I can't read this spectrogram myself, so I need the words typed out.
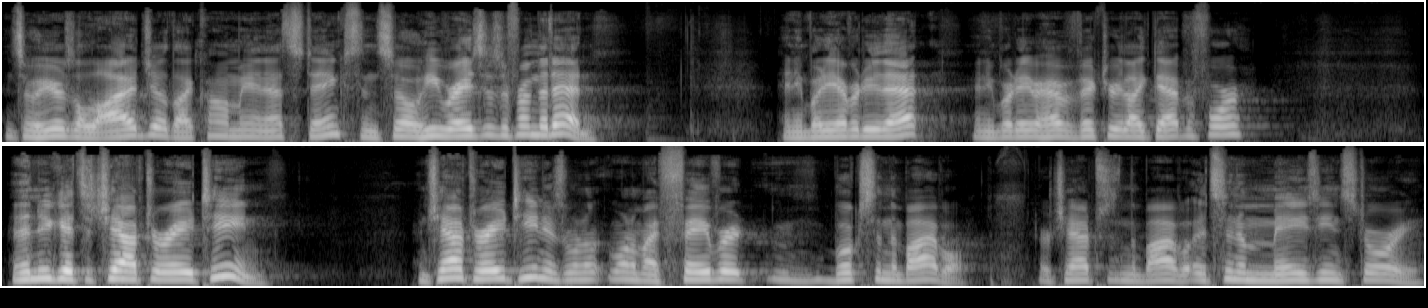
And so here's Elijah, like, oh man, that stinks. And so he raises her from the dead. Anybody ever do that? Anybody ever have a victory like that before? And then you get to chapter 18. And chapter 18 is one of, one of my favorite books in the Bible, or chapters in the Bible. It's an amazing story.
